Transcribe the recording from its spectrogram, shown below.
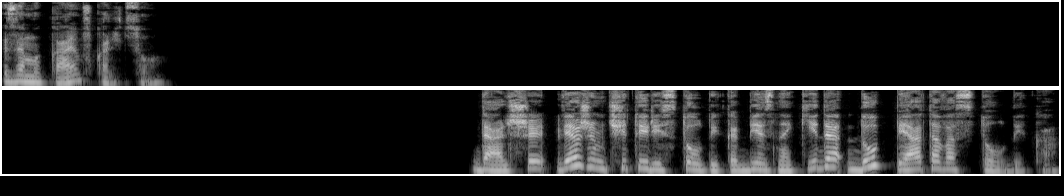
Замыкаем в кольцо. Дальше вяжем 4 столбика без накида до пятого столбика.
